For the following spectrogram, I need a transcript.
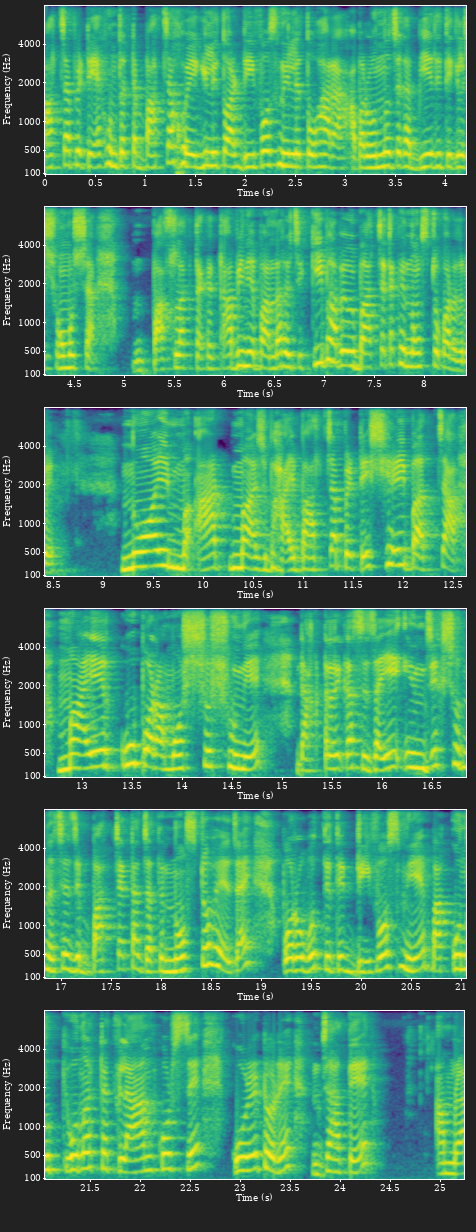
বাচ্চা পেটে, এখন তো একটা বাচ্চা হয়ে গেলি তো আর ডিভোর্স নিলে তো হারা। আবার অন্য জায়গায় বিয়ে দিতে গেলে সমস্যা। পাঁচ লাখ টাকা কাবিনে বান্ধা হয়েছে। কীভাবে ওই বাচ্চাটাকে নষ্ট করা যাবে? নয় আট মাস ভাই বাচ্চা পেটে, সেই বাচ্চা মায়ের কুপরামর্শ শুনে ডাক্তারের কাছে যাইয়ে ইঞ্জেকশন নেছে যে বাচ্চাটা যাতে নষ্ট হয়ে যায়, পরবর্তীতে ডিভোর্স নিয়ে বা কোনো কোনো একটা প্ল্যান করছে, করে টোরে যাতে আমরা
